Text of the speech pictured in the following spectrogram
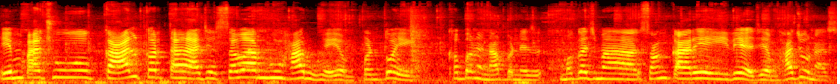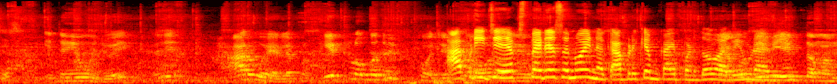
એમ પાછું કાલ કરતાં આજે સવારનું સારું છે એમ પણ તોય ખબર ને આપણને મગજમાં શંકા રે એ રે જ એમ હાજુ નાસીસ આપણી જે એક્સપેક્ટેશન હોય ને કે આપણે કેમ કાંઈ પણ દવા આપણું એકદમ આમ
